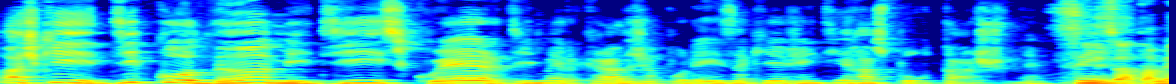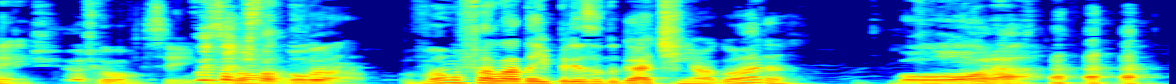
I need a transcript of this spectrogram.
Eu acho que de Konami, de Square, de mercado japonês, aqui a gente raspou o tacho, né? Sim. Exatamente. Eu acho que eu- Sim. foi Vamos, satisfatório. va- vamos falar da empresa do gatinho agora? Bora!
